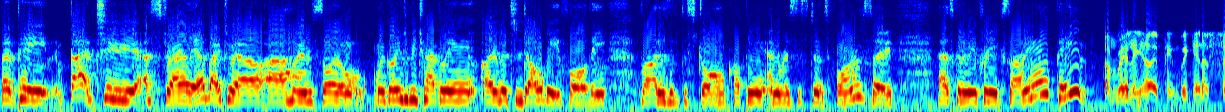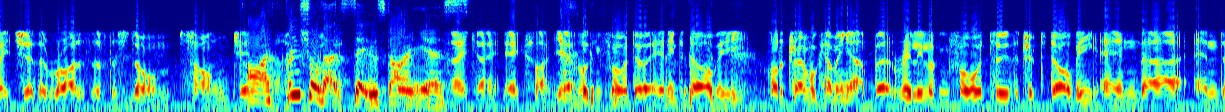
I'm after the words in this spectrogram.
But Pete, back to Australia, back to our uh, home soil. We're going to be travelling over to Dalby for the Riders of the Storm Cropping and Resistance Forum. So that's going to be pretty exciting, Pete. I'm really hoping we're going to feature the Riders of the Storm song, Jess. Oh, I'm pretty sure that's set in stone. Yes. Okay, excellent. Yeah, looking forward to it. Heading to Dalby. a lot of travel coming up, but really looking forward to the trip to Dalby and uh, and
